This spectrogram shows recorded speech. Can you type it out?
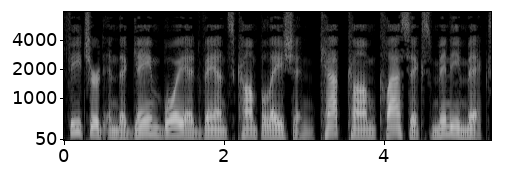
featured in the Game Boy Advance compilation Capcom Classics Mini Mix,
